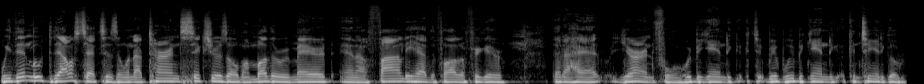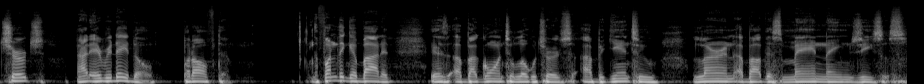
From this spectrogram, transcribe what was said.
We then moved to Dallas, Texas, and when I turned six years old, my mother remarried, and I finally had the father figure that I had yearned for. We began to we began to continue to go to church, not every day though, but often. The funny thing about it is about going to a local church, I began to learn about this man named Jesus.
